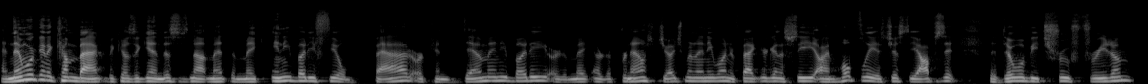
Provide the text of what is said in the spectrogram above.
And then we're going to come back because, again, this is not meant to make anybody feel bad or condemn anybody or to make or to pronounce judgment on anyone. In fact, you're going to see, I'm hopefully it's just the opposite, that there will be true freedom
